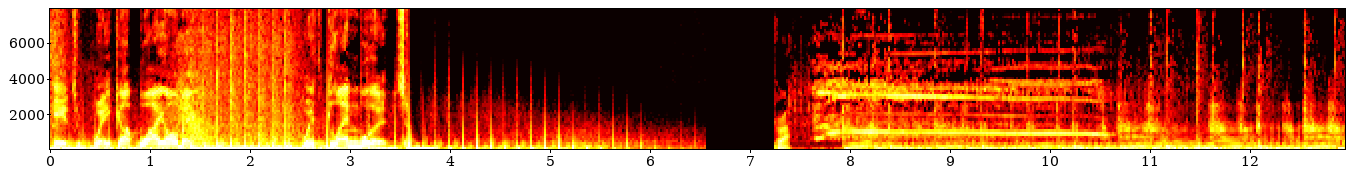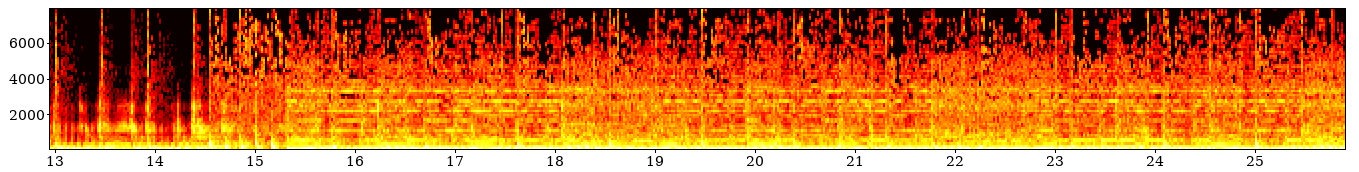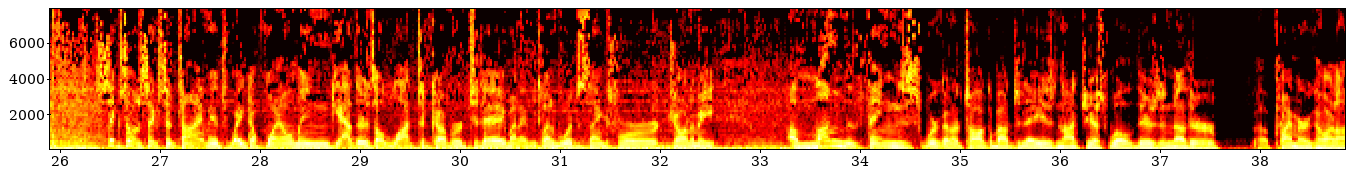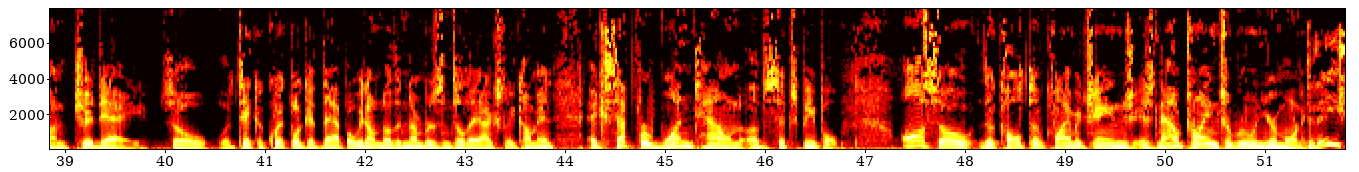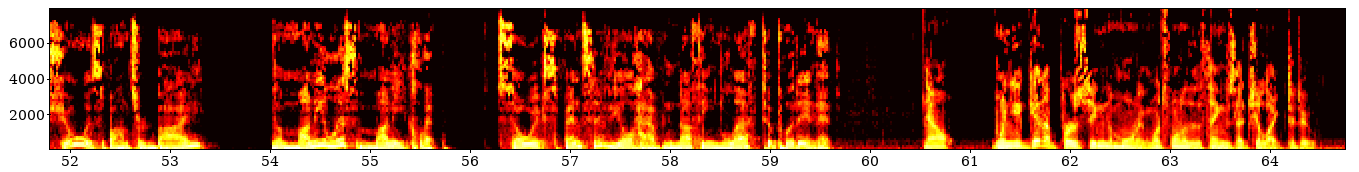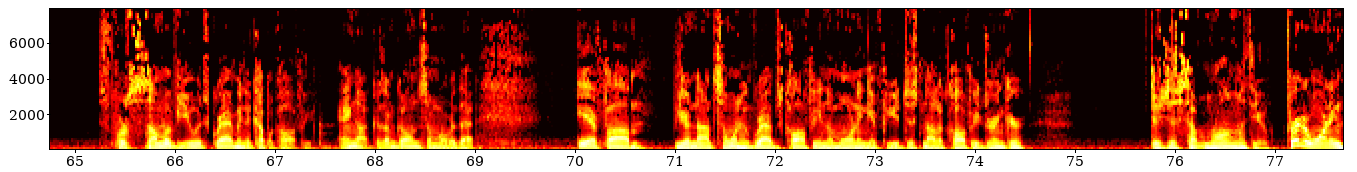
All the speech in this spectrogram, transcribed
It's Wake Up Wyoming with Glenn Woods. Drop. Six oh six of time. It's Wake Up Wyoming. Yeah, there's a lot to cover today. My name is Glenn Woods. Thanks for joining me. Among the things we're going to talk about today is not just well, there's another uh, primary going on today. So we'll take a quick look at that, but we don't know the numbers until they actually come in, except for one town of six people. Also, the cult of climate change is now trying to ruin your morning. Today's show is sponsored by the Moneyless Money Clip. So expensive, you'll have nothing left to put in it. Now, when you get up first thing in the morning, what's one of the things that you like to do? For some of you, it's grabbing a cup of coffee. Hang on, because I'm going somewhere with that. If um, you're not someone who grabs coffee in the morning, if you're just not a coffee drinker, there's just something wrong with you. Trigger warning.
